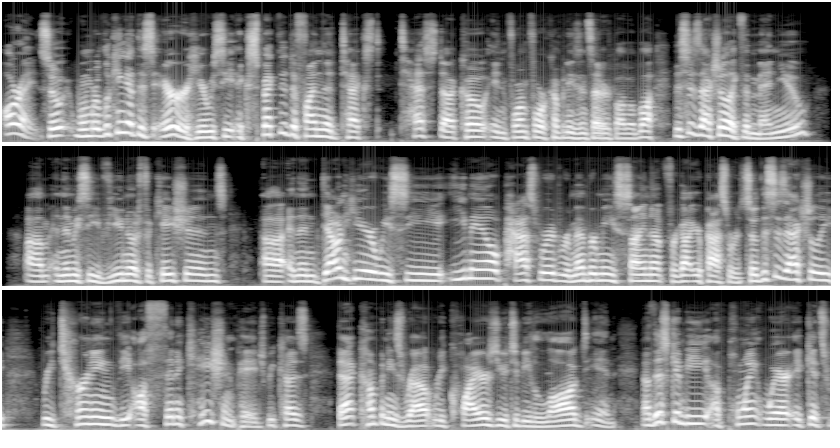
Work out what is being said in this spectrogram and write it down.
All right, so when we're looking at this error here, we see expected to find the text test.co in form for companies insiders, blah, blah, blah. This is actually like the menu. Um, and then we see view notifications, uh, and then down here we see email, password, remember me, sign up, forgot your password. So this is actually returning the authentication page because that company's route requires you to be logged in. Now this can be a point where it gets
